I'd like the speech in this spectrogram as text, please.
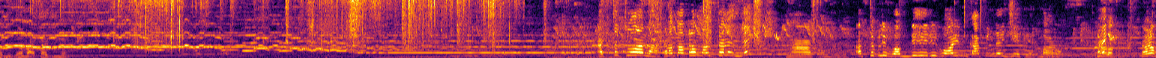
કરી લીધા માતાજીને. આજ તો ચો લાકડા બાકડા મળતા નહીં ને. ના તો મને આજ તો પેલી વગડી હેરી હોળીને કાપીને લઈ જઈએ કે બાળવા હે? ચાલો.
